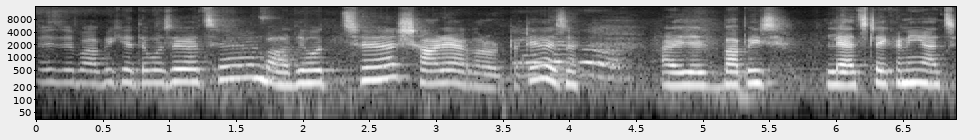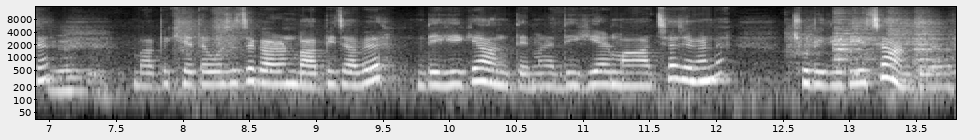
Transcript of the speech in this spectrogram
এই যে বাপি খেতে বসে গেছে, বাজে হচ্ছে সাড়ে এগারোটা, ঠিক আছে? আর এই যে বাপির ল্যাচটা এখানেই আছে। বাপি খেতে বসেছে কারণ বাপি যাবে দিঘিকে আনতে। মানে দিঘি আর মা আছে সেখানে ছুটি দিয়ে দিয়েছে, আনতে যাবে।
